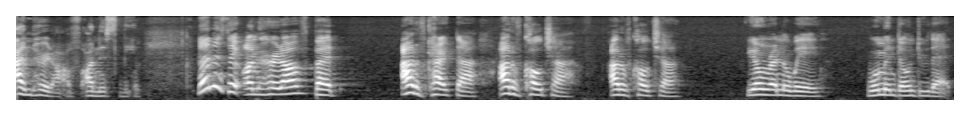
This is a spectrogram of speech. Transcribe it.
unheard of, honestly. Not necessarily unheard of, but out of character, out of culture, out of culture. You don't run away. Women don't do that.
